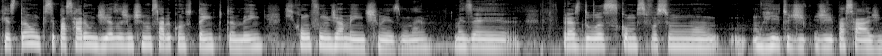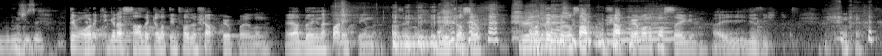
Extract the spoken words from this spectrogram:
questão que se passaram dias a gente não sabe quanto tempo também, que confunde a mente mesmo, né? Mas é para as duas como se fosse um, um rito de, de passagem, vamos dizer. Tem uma hora que é engraçada que ela tenta fazer um chapéu pra ela, né? É a Dani na quarentena, fazendo do yourself. Ela tenta fazer um chapéu, mas não consegue, né? aí desiste.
